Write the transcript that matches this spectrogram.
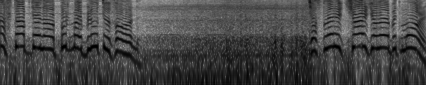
gonna stop then I'll put my Bluetooth on. Just let it charge a little bit more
